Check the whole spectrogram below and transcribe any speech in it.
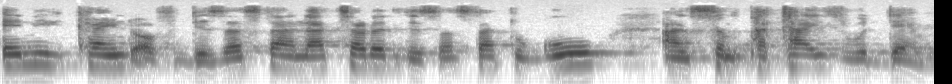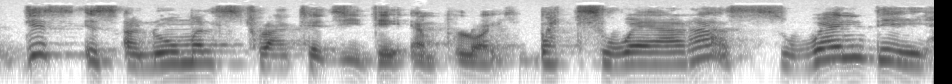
any kind of disaster, natural disaster, to go and sympathize with them. This is a normal strategy they employ. But whereas when they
